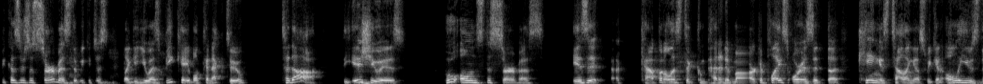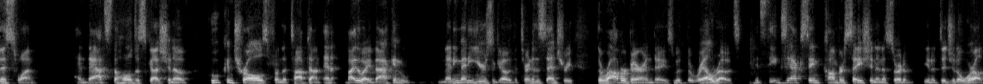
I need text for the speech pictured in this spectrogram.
Because there's a service that we could just, like a USB cable, connect to. Ta da! The issue is who owns the service? Is it a capitalistic competitive marketplace or is it the king is telling us we can only use this one? And that's the whole discussion of who controls from the top down. And by the way, back in many, many years ago, the turn of the century, the robber baron days with the railroads, it's the exact same conversation in a sort of you know digital world.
